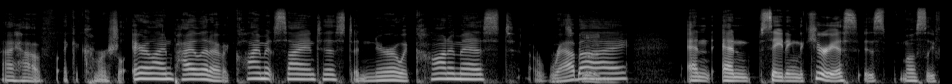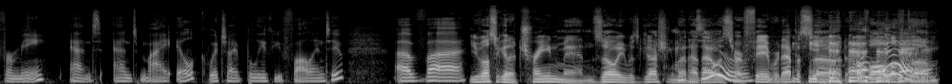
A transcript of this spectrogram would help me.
I have like a commercial airline pilot. I have a climate scientist, a neuroeconomist, a rabbi, and and sating the curious is mostly for me and and my ilk, which I believe you fall into. Of uh, You've also got a train man. Zoe was gushing about I how that was her favorite episode of all of them.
